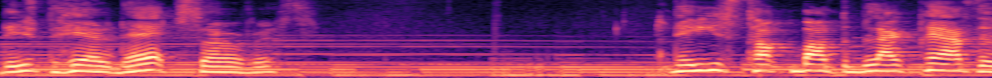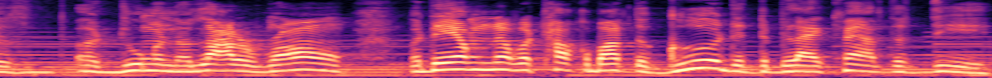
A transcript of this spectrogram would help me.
They used to have that service they used to talk about the Black Panthers are doing a lot of wrong, but they don't never talk about the good that the Black Panthers did.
